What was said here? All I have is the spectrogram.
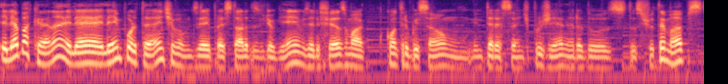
ele é bacana, ele é, ele é importante, vamos dizer, para a história dos videogames. Ele fez uma contribuição interessante pro gênero dos, dos shoot 'em ups.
